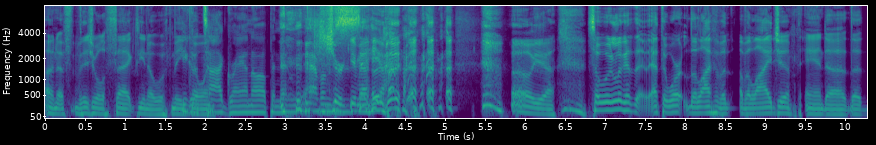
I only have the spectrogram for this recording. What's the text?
An, a visual effect, you know, with me You going. tie Grant up and then have him jerk him out. Yeah. oh yeah. So we look at the at the work, the life of of Elijah and uh, the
